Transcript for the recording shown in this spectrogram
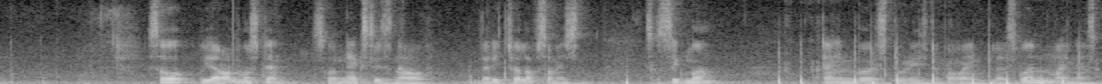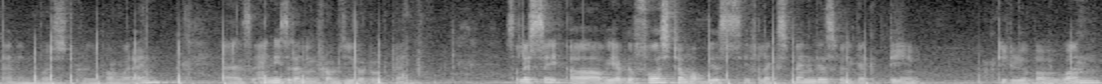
n so we are almost done so next is now the ritual of summation. So sigma tan inverse 2 raised to power n plus 1 minus tan inverse 2 to the power n as n is running from 0 to 10. So let's say uh, we have the first term of this. If I'll expand this, we'll get t, t to the power 1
